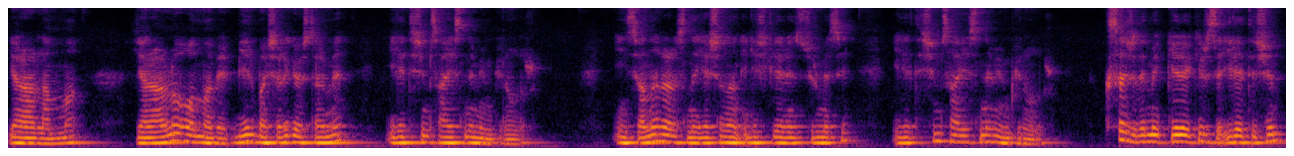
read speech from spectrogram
yararlanma, yararlı olma ve bir başarı gösterme iletişim sayesinde mümkün olur. İnsanlar arasında yaşanan ilişkilerin sürmesi iletişim sayesinde mümkün olur. Kısaca demek gerekirse iletişim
